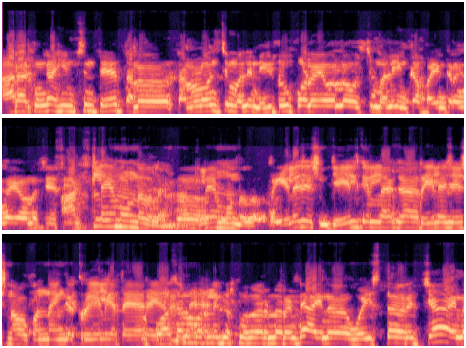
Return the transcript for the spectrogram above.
ఆ రకంగా హింసితే తన తనలోంచి మళ్ళీ నెగిటివ్ కోణం ఏమన్నా వచ్చి మళ్ళీ ఇంకా భయంకరంగా ఏమన్నా చేసి అట్లేం ఉండదులే అట్లేం ఉండదు. రియలైజేషన్ జైలుకి వెళ్ళాక రియలైజేషన్ అవ్వకుండా ఇంకా క్రూయల్గా తయారయ్యారు మురళీకృష్ణ గారు ఉన్నారంటే ఆయన వయసుతో రీత్యా ఆయన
